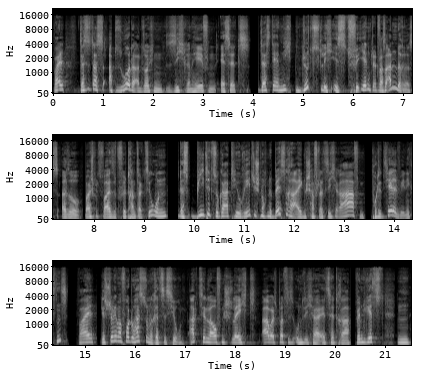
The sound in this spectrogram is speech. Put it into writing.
Weil das ist das Absurde an solchen sicheren Häfen, Assets, dass der nicht nützlich ist für irgendetwas anderes, also beispielsweise für Transaktionen, das bietet sogar theoretisch noch eine bessere Eigenschaft als sicherer Hafen. Potenziell wenigstens. Weil, jetzt stell dir mal vor, du hast so eine Rezession. Aktien laufen schlecht, Arbeitsplatz ist unsicher, etc. Wenn du jetzt einen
